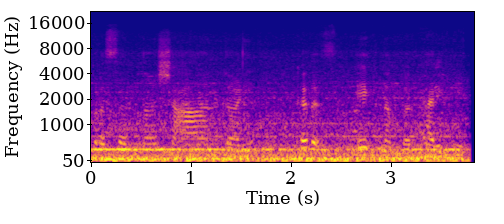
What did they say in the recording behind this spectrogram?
प्रसन्न शांत आणि खरंच एक नंबर भारी.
